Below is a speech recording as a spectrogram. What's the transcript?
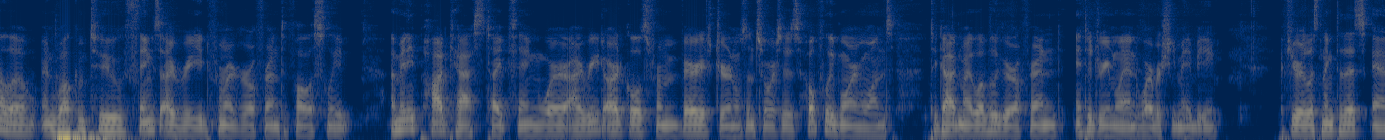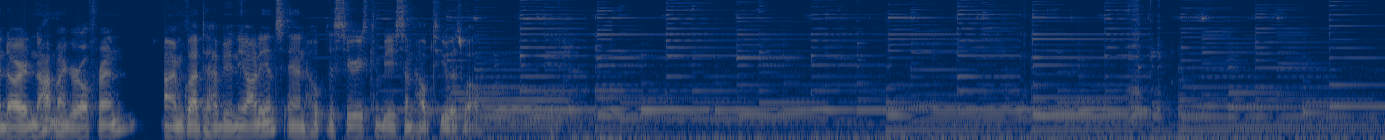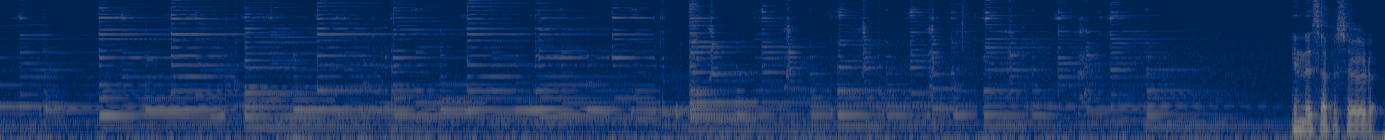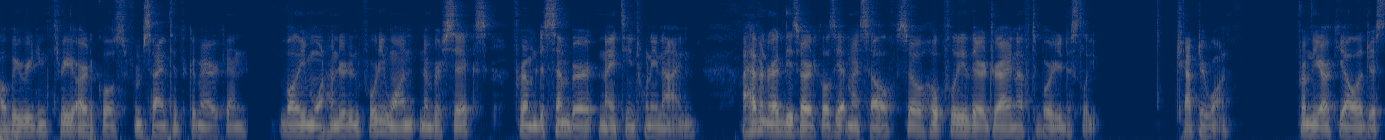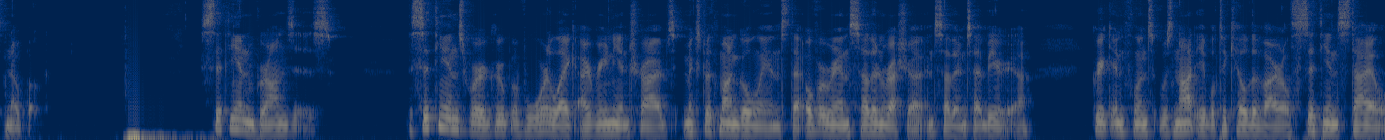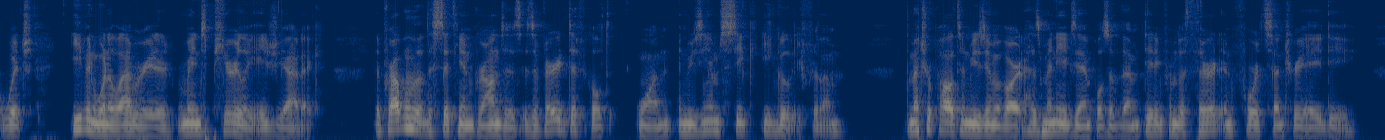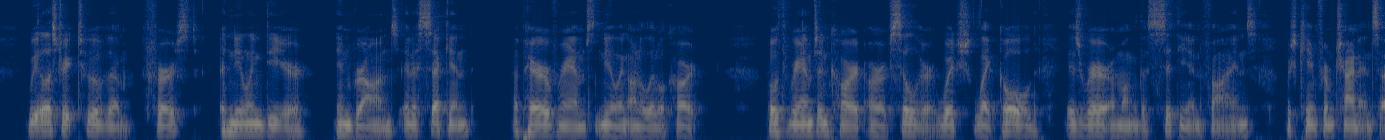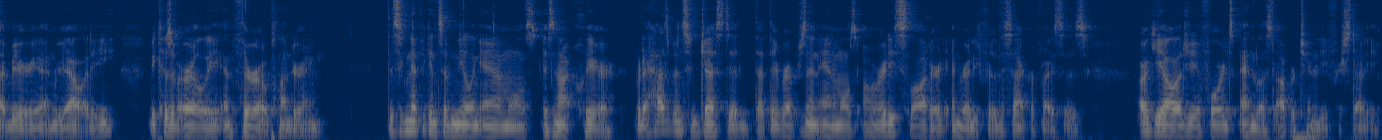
Hello, and welcome to Things I Read for My Girlfriend to Fall Asleep, a mini podcast type thing where I read articles from various journals and sources, hopefully boring ones, to guide my lovely girlfriend into dreamland wherever she may be. If you're listening to this and are not my girlfriend, I'm glad to have you in the audience and hope this series can be some help to you as well. This episode, I'll be reading three articles from Scientific American, volume 141, number 6, from December 1929. I haven't read these articles yet myself, so hopefully they're dry enough to bore you to sleep. Chapter 1 From the Archaeologist's Notebook Scythian Bronzes. The Scythians were a group of warlike Iranian tribes mixed with Mongolians that overran southern Russia and southern Siberia. Greek influence was not able to kill the viral Scythian style, which, even when elaborated, remains purely Asiatic. The problem of the Scythian bronzes is a very difficult one, and museums seek eagerly for them. The Metropolitan Museum of Art has many examples of them dating from the 3rd and 4th century AD. We illustrate two of them. First, a kneeling deer in bronze, and a second, a pair of rams kneeling on a little cart. Both rams and cart are of silver, which, like gold, is rare among the Scythian finds, which came from China and Siberia in reality, because of early and thorough plundering. The significance of kneeling animals is not clear, but it has been suggested that they represent animals already slaughtered and ready for the sacrifices. Archaeology affords endless opportunity for study.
